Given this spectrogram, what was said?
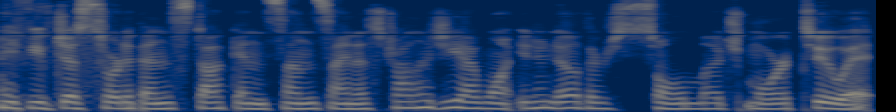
if you've just sort of been stuck in sun sign astrology, I want you to know there's so much more to it.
